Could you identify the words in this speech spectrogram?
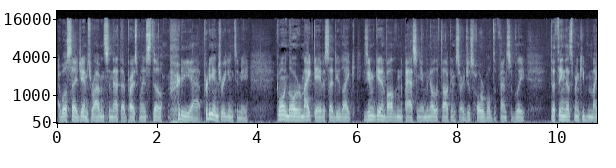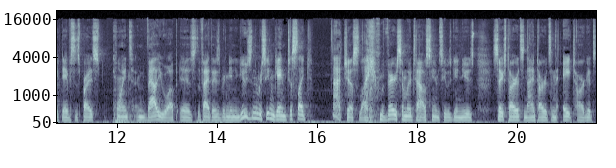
I will say James Robinson at that price point is still pretty uh, pretty intriguing to me. Going lower, Mike Davis, I do like. He's going to get involved in the passing game. We know the Falcons are just horrible defensively. The thing that's been keeping Mike Davis's price point and value up is the fact that he's been getting used in the receiving game just like not just like, very similar to how CMC was getting used. Six targets, nine targets, and eight targets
